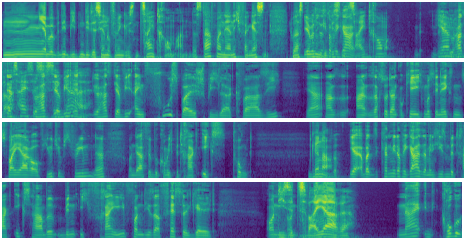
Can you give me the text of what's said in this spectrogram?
Mm, Ja, aber die bieten die das ja nur für einen gewissen Zeitraum an. Das darf man ja nicht vergessen. Du hast Ja, nur einen gewissen. Zeitraum. Ja, du hast was ja, heißt, du es hast ja wie, du hast ja wie ein Fußballspieler quasi, ja, also, also sagst du dann, okay, ich muss die nächsten zwei Jahre auf YouTube streamen, ne, und dafür bekomme ich Betrag X, Punkt. Genau. So. Ja, aber kann mir doch egal sein, wenn ich diesen Betrag X habe, bin ich frei von dieser Fessel Geld. Und, Diese und zwei Jahre. nein, Kroko,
